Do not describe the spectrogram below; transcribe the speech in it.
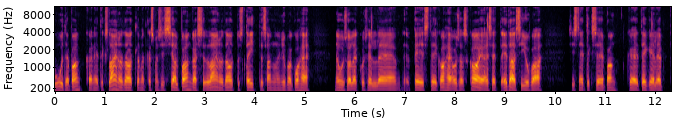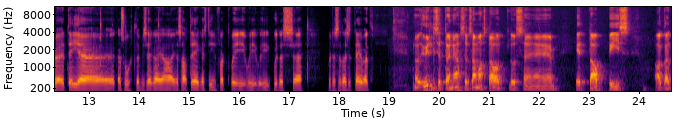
uude panka näiteks laenu taotlema, et kas ma siis seal pangas seda laenutaotlust täites annan juba kohe nõusoleku selle BSD kahe osas ka ja sealt edasi juba siis näiteks see pank tegeleb teiega suhtlemisega ja, ja saab teie käest infot või, või, või kuidas, kuidas need asjad käivad? No üldiselt on jah, sealsamas taotluse etapis, aga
